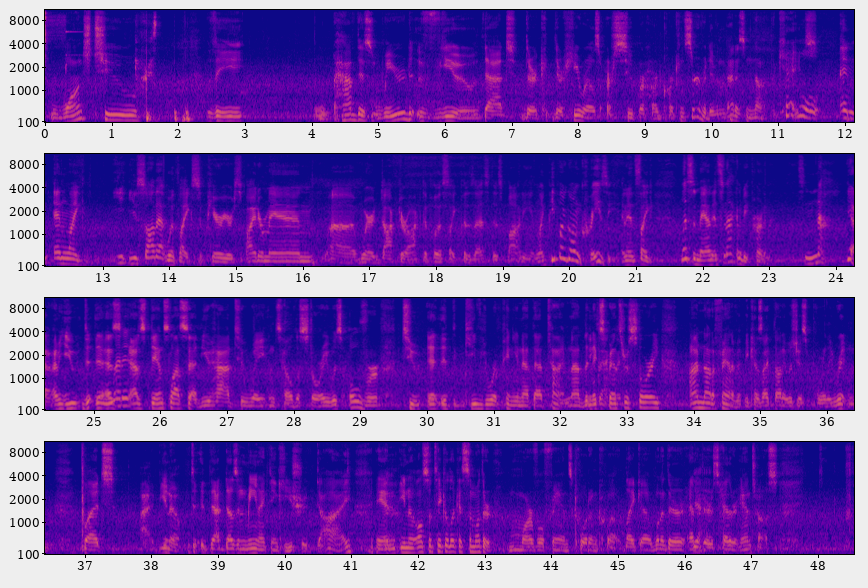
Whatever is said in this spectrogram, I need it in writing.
want to they have this weird view that their their heroes are super hardcore conservative, and that is not the case. Well, and and like you, you saw that with like Superior Spider-Man, uh, where Doctor Octopus like possessed this body, and like people are going crazy, and it's like, listen, man, it's not going to be permanent. It's not. Yeah, I mean, you d- as it- as Dan Slott said, you had to wait until the story was over to uh, uh, give your opinion at that time. Now, the Nick Spencer story, I'm not a fan of it because I thought it was just poorly written. But I, you know, d- that doesn't mean I think he should die. And Yeah. you know, also take a look at some other Marvel fans, quote unquote, like uh, one of their editors, Heather Antos.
